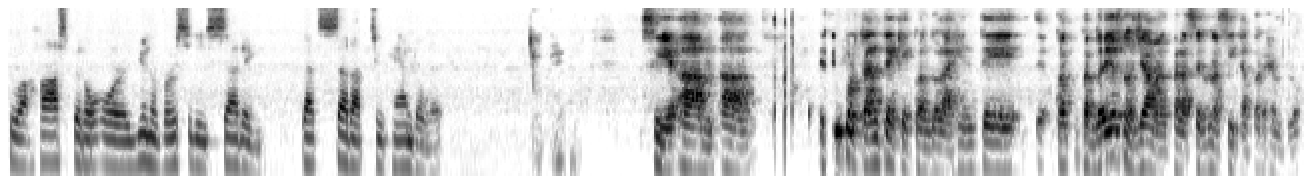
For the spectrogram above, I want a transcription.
to a hospital or a university setting that's set up to handle it. Sí, um, uh, es importante que cuando la gente, cuando, cuando, ellos nos llaman para hacer una cita, por ejemplo,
